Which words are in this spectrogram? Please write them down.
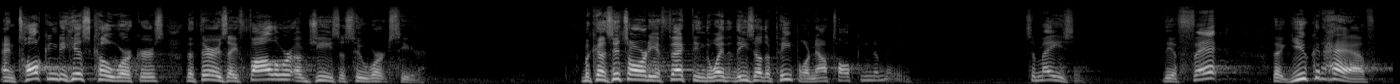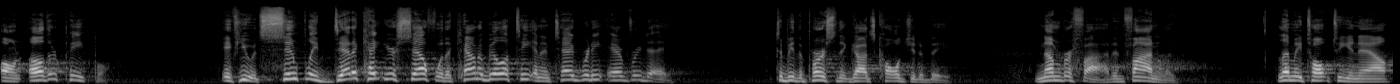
and talking to his coworkers that there is a follower of Jesus who works here. Because it's already affecting the way that these other people are now talking to me. It's amazing. The effect that you could have on other people if you would simply dedicate yourself with accountability and integrity every day to be the person that God's called you to be. Number five, and finally, let me talk to you now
